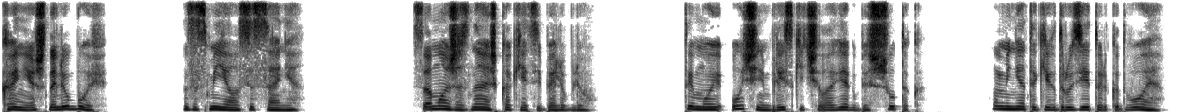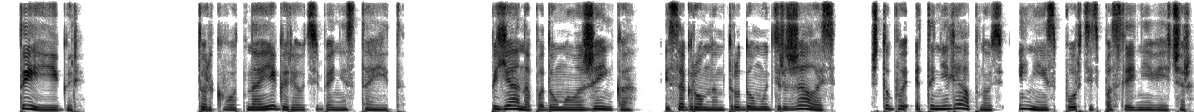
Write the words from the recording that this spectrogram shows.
Конечно, любовь, засмеялся Саня. Сама же знаешь, как я тебя люблю. Ты мой очень близкий человек, без шуток. У меня таких друзей только двое. Ты и Игорь. Только вот на Игоря у тебя не стоит. Пьяно подумала Женька и с огромным трудом удержалась, чтобы это не ляпнуть и не испортить последний вечер.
